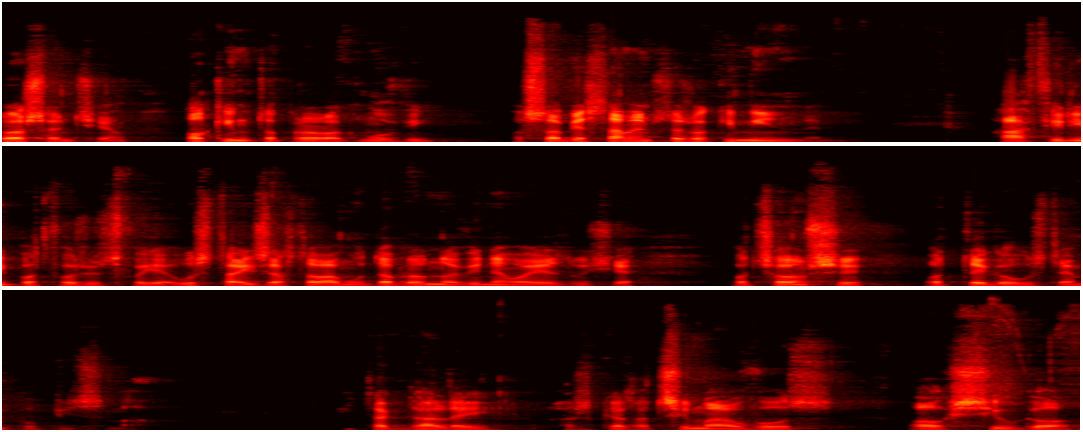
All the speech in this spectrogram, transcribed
proszę cię, o kim to prorok mówi? O sobie samym czy też o kim innym? A Filip otworzył swoje usta i zastała mu dobrą nowinę o Jezusie, począwszy od tego ustępu pisma. I tak dalej, aż go zatrzymał wóz, ochrzcił go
